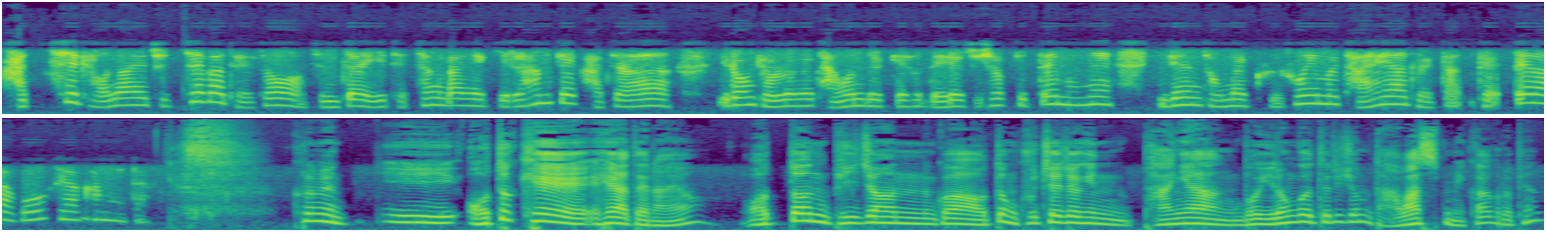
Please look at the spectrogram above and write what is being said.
같이 변화의 주체가 돼서 진짜 이 재창당의 길을 함께 가자 이런 결론을 당원들께서 내려주셨기 때문에 이제는 정말 그 소임을 다 해야 될 때라고 생각합니다. 그러면 이 어떻게 해야 되나요? 어떤 비전과 어떤 구체적인 방향 뭐 이런 것들이 좀 나왔습니까? 그러면?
